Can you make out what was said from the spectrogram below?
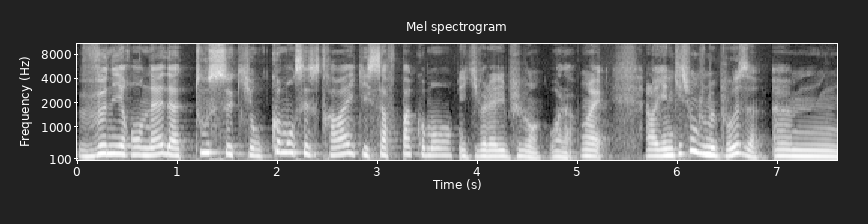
venir en aide à tous ceux qui ont commencé ce travail et qui ne savent pas comment... Et qui veulent aller plus loin. Voilà. Ouais. Alors, il y a une question que je me pose. euh,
